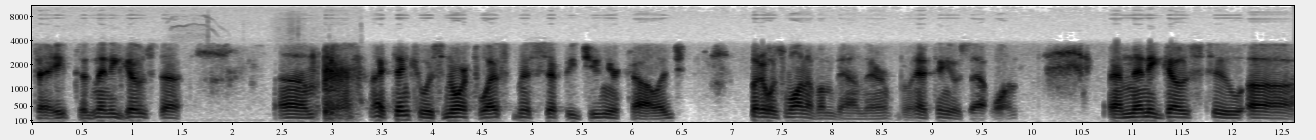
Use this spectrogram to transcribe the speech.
State, and then he goes to, um, I think it was Northwest Mississippi Junior College, but it was one of them down there. I think it was that one. And then he goes to uh,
